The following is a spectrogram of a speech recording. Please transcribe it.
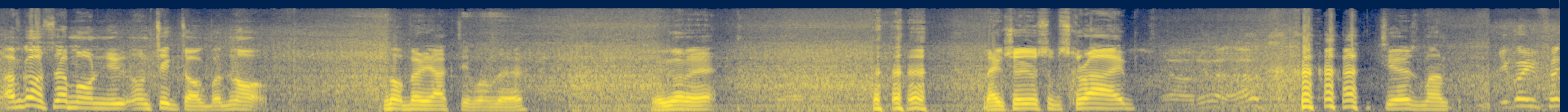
I've got some on on TikTok, but not not very active on there. You got it. Make sure you subscribe. Yeah, I'll do it. Cheers, man. You're going for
